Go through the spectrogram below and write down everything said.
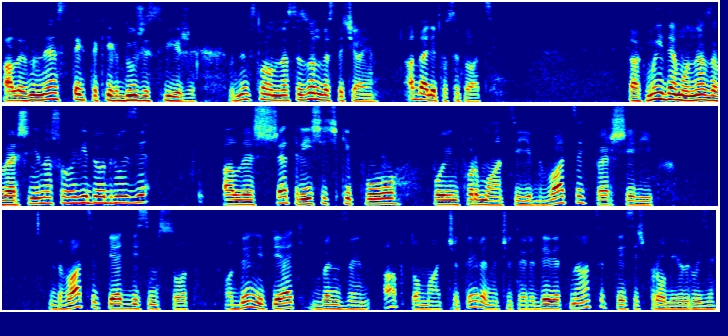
Але не з тих таких дуже свіжих. Одним словом, на сезон вистачає. А далі по ситуації. Так, ми йдемо на завершення нашого відео, друзі. Але ще трішечки по, по інформації. 21 рік. 25 800. 1,5 бензин. Автомат 4 на 4 19 тисяч пробіг, друзі.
